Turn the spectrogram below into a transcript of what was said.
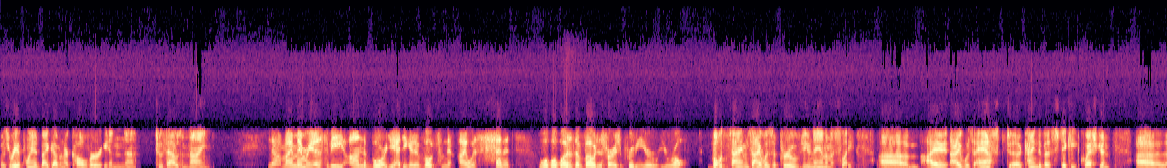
Was reappointed by Governor Culver in uh, 2009. Now, my memory is to be on the board, you had to get a vote from the Iowa Senate. What, what was the vote as far as approving your your role? both times I was approved unanimously. Um, I I was asked uh, kind of a sticky question. Uh,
